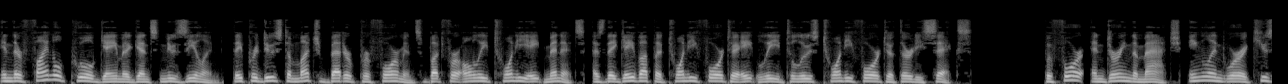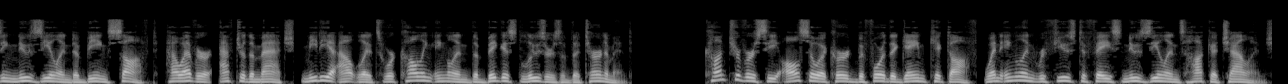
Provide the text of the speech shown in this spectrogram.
In their final pool game against New Zealand, they produced a much better performance but for only 28 minutes, as they gave up a 24-8 lead to lose 24-36. Before, and during the match, England were accusing New Zealand of being soft, however, after the match, media outlets were calling England the biggest losers of the tournament. Controversy also occurred before the game kicked off, when England refused to face New Zealand's Haka challenge.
